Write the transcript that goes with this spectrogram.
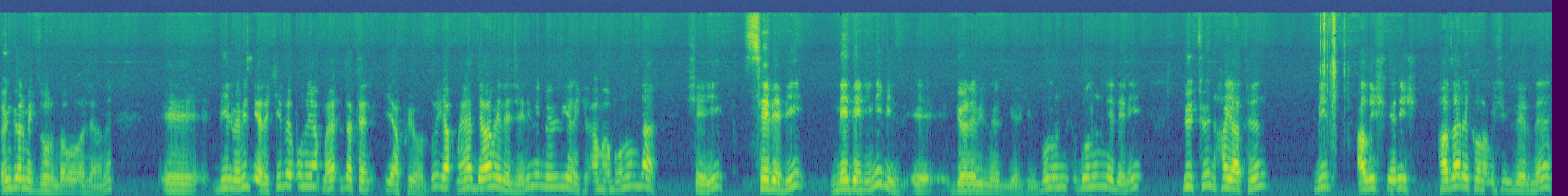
öngörmek zorunda olacağını e, bilmemiz gerekir ve bunu yapmaya zaten yapıyordu. Yapmaya devam edeceğini bilmemiz gerekir. Ama bunun da şeyi sebebi nedenini biz e, görebilmemiz gerekir. Bunun bunun nedeni bütün hayatın bir alışveriş, pazar ekonomisi üzerine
